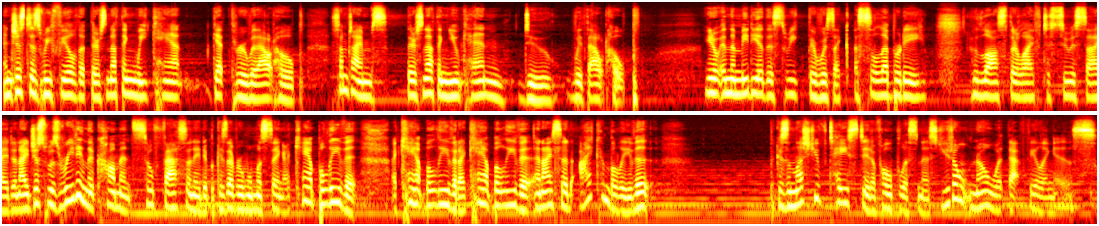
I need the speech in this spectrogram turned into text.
And just as we feel that there's nothing we can't get through without hope, sometimes there's nothing you can do without hope. You know, in the media this week, there was like a celebrity who lost their life to suicide. And I just was reading the comments so fascinated because everyone was saying, I can't believe it. I can't believe it. I can't believe it. And I said, I can believe it because unless you've tasted of hopelessness, you don't know what that feeling is.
